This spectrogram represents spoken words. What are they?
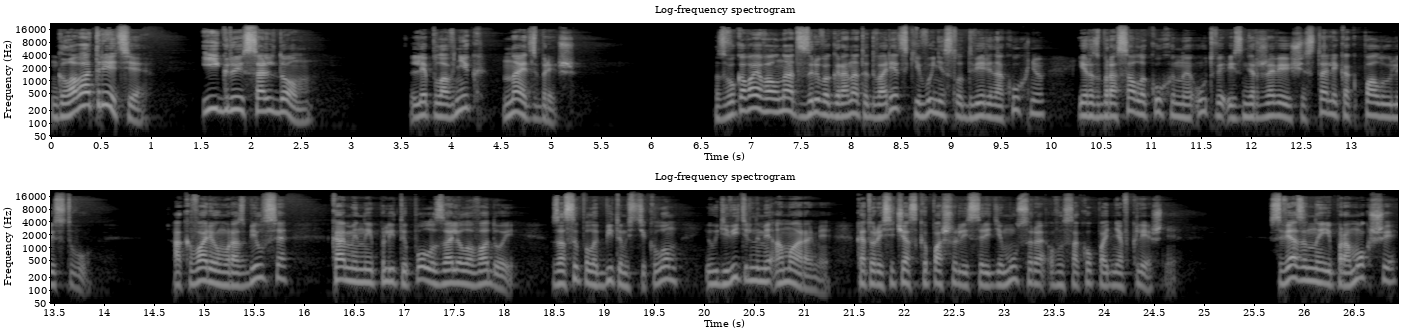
Глава 3. Игры со льдом. Леплавник, Найтсбридж. Звуковая волна от взрыва гранаты Дворецкий вынесла двери на кухню и разбросала кухонную утварь из нержавеющей стали, как палую листву. Аквариум разбился, каменные плиты пола залило водой, засыпало битым стеклом и удивительными омарами, которые сейчас копошились среди мусора, высоко подняв клешни. Связанные и промокшие,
